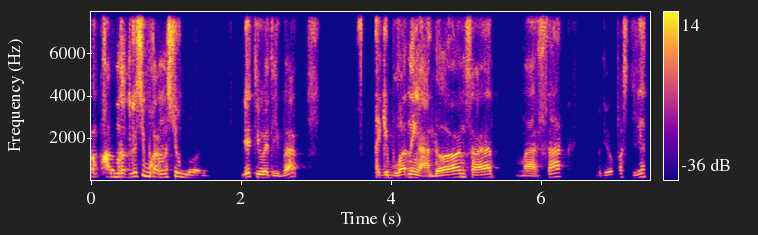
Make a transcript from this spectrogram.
kalau menurut gue sih bukan mesum Bon. Dia tiba-tiba lagi buat nih ngadon saat masak tiba-tiba pas dilihat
